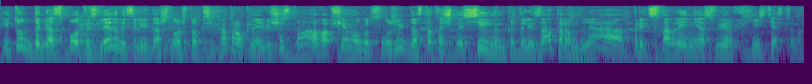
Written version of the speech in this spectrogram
И тут до господ исследователей дошло, что психотропные вещества вообще могут служить достаточно сильным катализатором для представления о.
